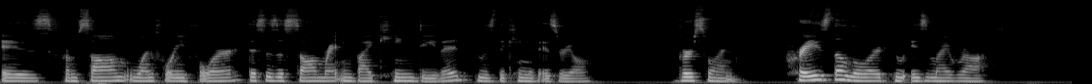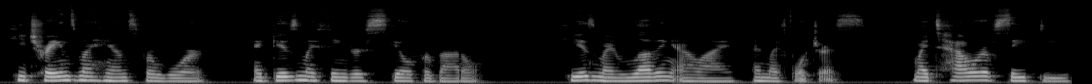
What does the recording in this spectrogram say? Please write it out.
is from Psalm 144. This is a psalm written by King David, who is the king of Israel. Verse 1 Praise the Lord, who is my rock. He trains my hands for war and gives my fingers skill for battle. He is my loving ally and my fortress, my tower of safety,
